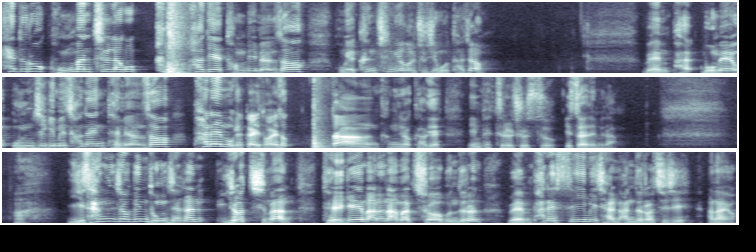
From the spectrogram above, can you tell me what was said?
헤드로 공만 치려고 급하게 덤비면서 공에 큰 충격을 주지 못하죠. 왼팔 몸의 움직임이 선행되면서 팔의 무게까지 더해서 땅 강력하게 임팩트를 줄 수 있어야 됩니다. 아, 이상적인 동작은 이렇지만 되게 많은 아마추어 분들은 왼팔의 쓰임이 잘 만들어지지 않아요.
